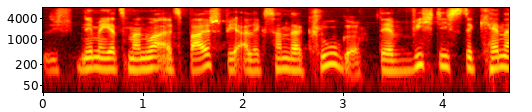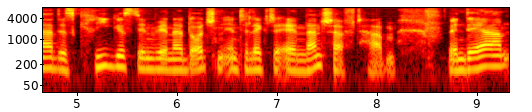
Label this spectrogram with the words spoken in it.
ich nehme jetzt mal nur als Beispiel Alexander Kluge, der wichtigste Kenner des Krieges, den wir in der deutschen intellektuellen Landschaft haben, wenn der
